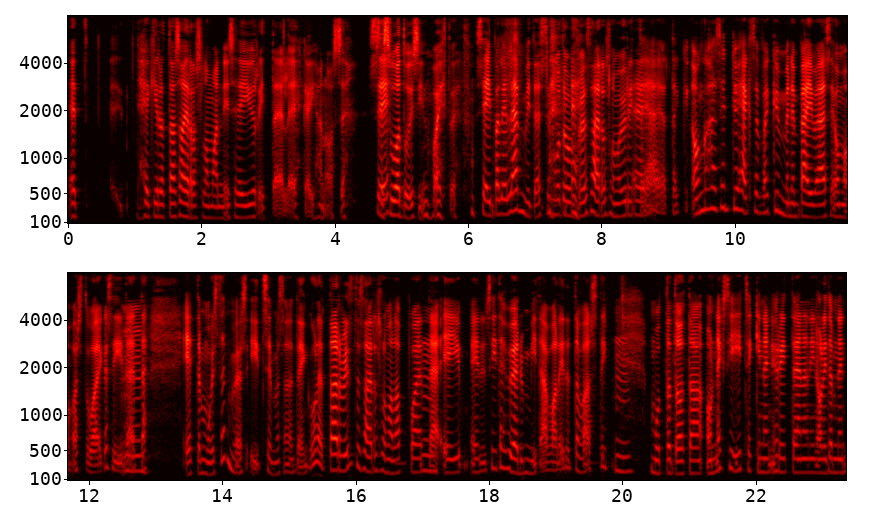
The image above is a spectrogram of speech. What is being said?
että he kirjoittaa sairasloman, niin se ei yrittäjälle ehkä ihan ole se se, se suotuisin vaihtoehto. Se ei paljon lämmitä se muutama sairauslomayrittäjää, että onkohan se yhdeksän vai kymmenen päivää se oma vastuuaika siitä, mm. että että muistan myös itse, mä sanoin, että en kuule tarvista sairauslomalappua, että mm. ei, ei siitä hyödy mitään valitettavasti. Mm. Mutta tota, onneksi itsekin näin yrittäjänä, niin oli tämmöinen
